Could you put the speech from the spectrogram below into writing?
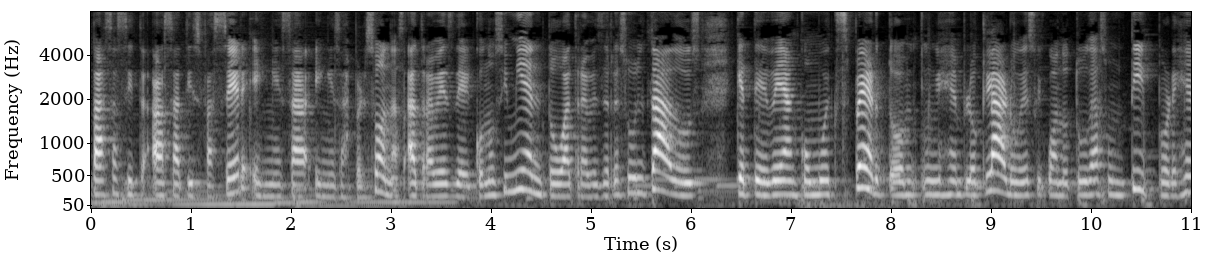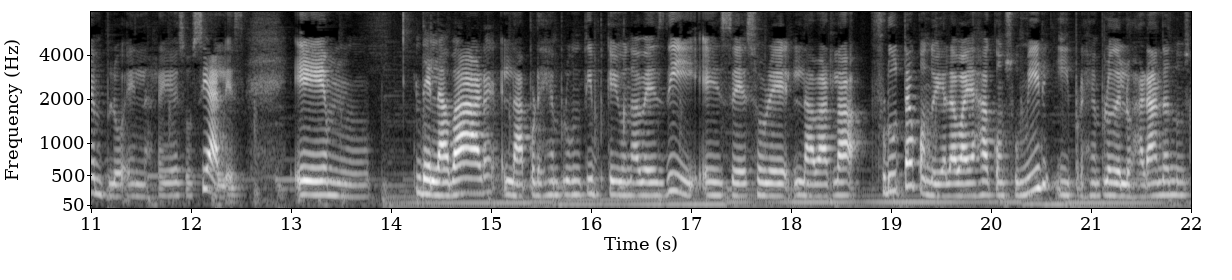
vas a, satisfacer en, esa, en esas personas a través del conocimiento, a través de resultados, que te vean como experto. Un ejemplo claro es que cuando tú das un tip, por ejemplo, en las redes sociales, em, de lavar, la, por ejemplo, un tip que yo una vez di es eh, sobre lavar la fruta cuando ya la vayas a consumir y, por ejemplo, de los arándanos,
